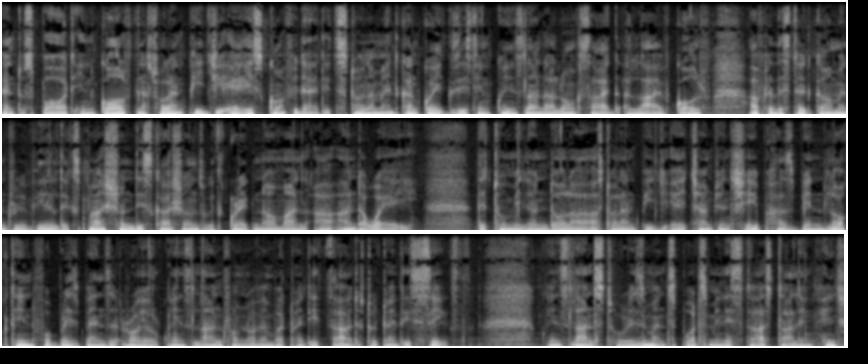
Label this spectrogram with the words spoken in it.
And to sport in golf, the Australian PGA is confident its tournament can coexist in Queensland alongside LIV Golf after the state government revealed expansion discussions with Greg Norman are underway. The $2 million Australian PGA Championship has been locked in for Brisbane's Royal Queensland from November 23rd to 26th. Queensland's Tourism and Sports Minister Stirling Hinch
